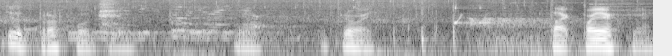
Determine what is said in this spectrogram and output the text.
Где этот проход, блин? О, открывай. Так, поехали.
